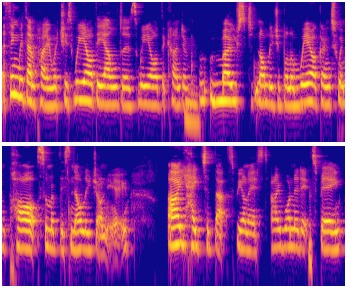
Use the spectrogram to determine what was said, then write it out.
a thing with Empire, which is we are the elders, we are the kind of mm. most knowledgeable, and we are going to impart some of this knowledge on you. I hated that, to be honest. I wanted it to be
